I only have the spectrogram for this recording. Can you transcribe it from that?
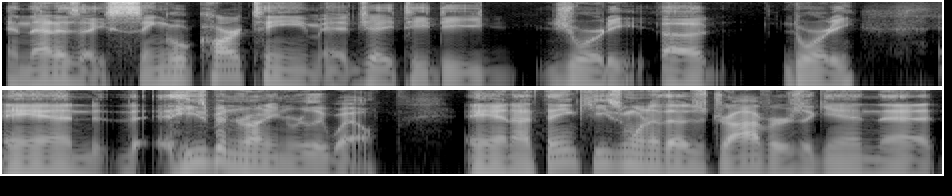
and that is a single car team at JTG Jordy, uh, Daugherty. And th- he's been running really well. And I think he's one of those drivers, again, that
